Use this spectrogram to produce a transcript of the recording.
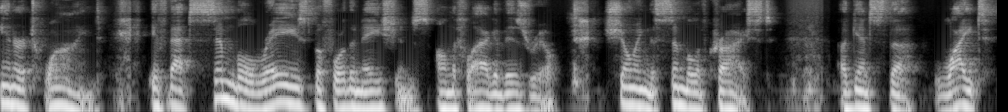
intertwined. If that symbol raised before the nations on the flag of Israel, showing the symbol of Christ against the white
